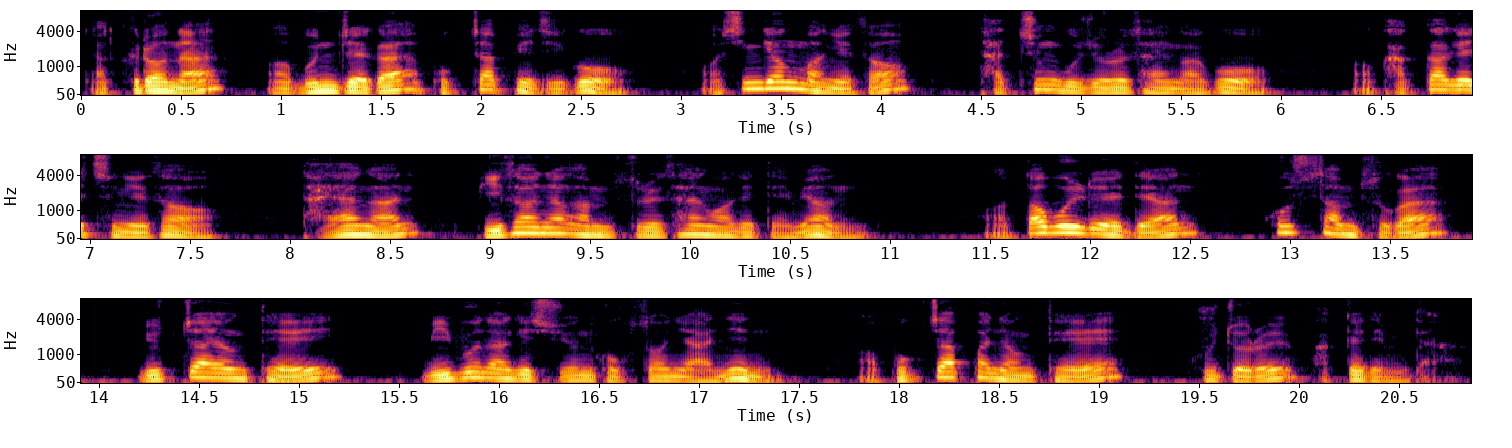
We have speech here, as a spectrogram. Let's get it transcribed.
자, 그러나 어, 문제가 복잡해지고 어, 신경망에서 다층 구조를 사용하고 어, 각각의 층에서 다양한 비선형 함수를 사용하게 되면 어, W에 대한 코스 함수가 U자 형태의 미분하기 쉬운 곡선이 아닌 어, 복잡한 형태의 구조를 갖게 됩니다.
